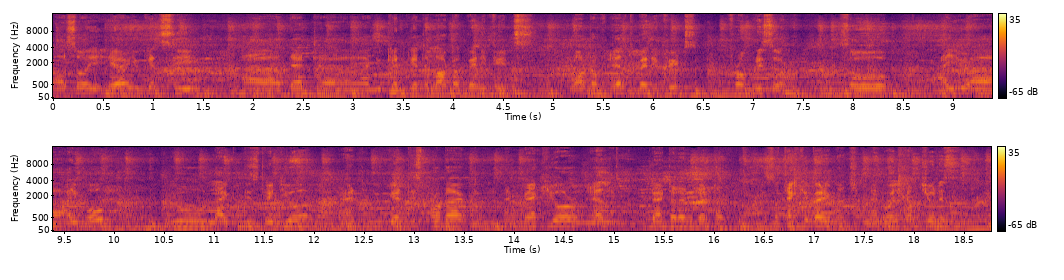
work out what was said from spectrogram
uh, so here you can see uh, that uh, you can get a lot of benefits, a lot of health benefits from Reserve. So I uh, I hope you like this video and you get this product and make your health better and better. So thank you very much and welcome Jeunesse.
